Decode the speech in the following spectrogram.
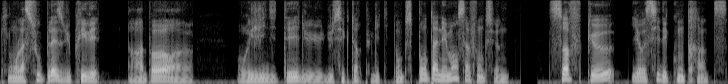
qui ont la souplesse du privé par rapport aux rigidités du, secteur public. Donc spontanément, ça fonctionne. Sauf qu'il y a aussi des contraintes.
